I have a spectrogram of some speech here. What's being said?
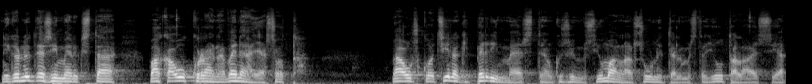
Niin kuin nyt esimerkiksi tämä vaikka Ukraina-Venäjä-sota. Mä uskon, että siinäkin perimmäisesti on kysymys Jumalan suunnitelmista juutalaisia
